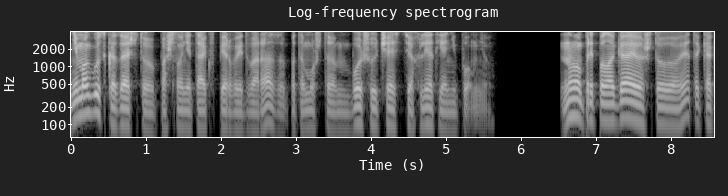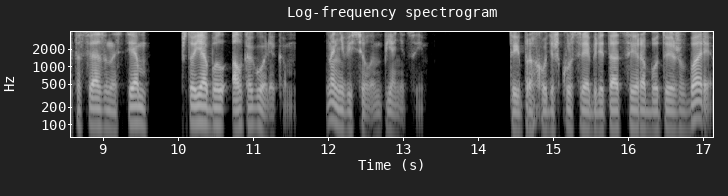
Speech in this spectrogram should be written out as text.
Не могу сказать, что пошло не так в первые два раза, потому что большую часть тех лет я не помню. Но предполагаю, что это как-то связано с тем, что я был алкоголиком, а не веселым пьяницей. Ты проходишь курс реабилитации и работаешь в баре?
